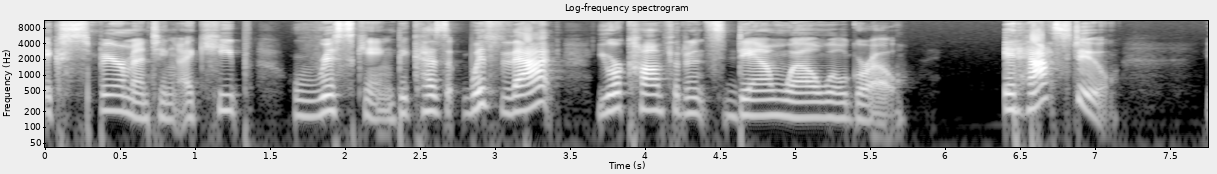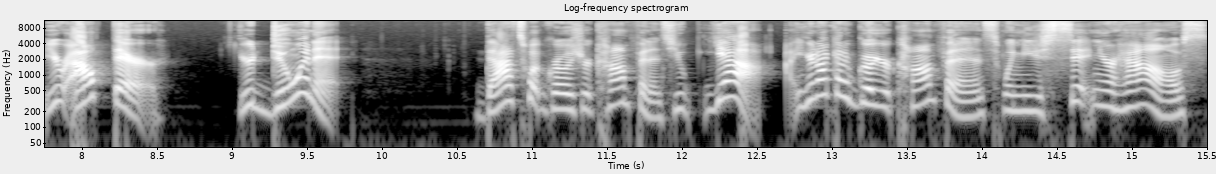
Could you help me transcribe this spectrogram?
experimenting, I keep risking, because with that, your confidence damn well will grow. It has to. You're out there, you're doing it. That's what grows your confidence. You yeah, you're not going to grow your confidence when you sit in your house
